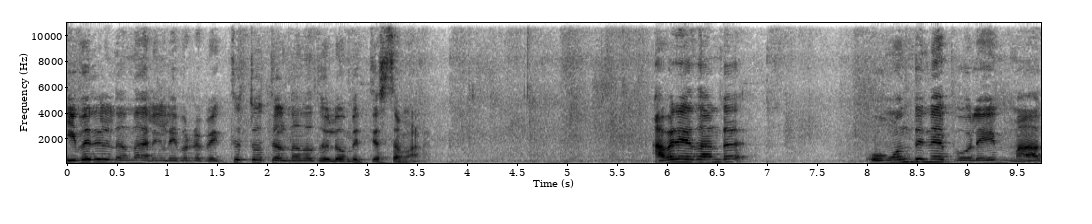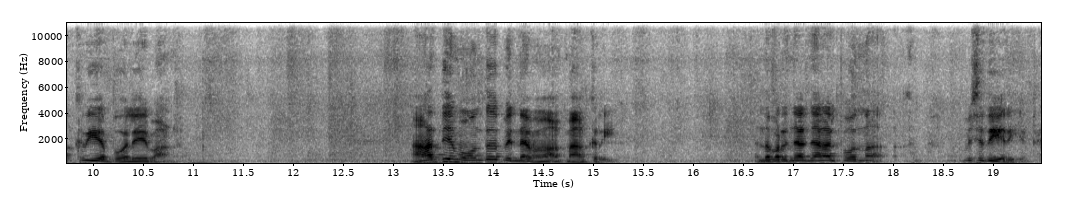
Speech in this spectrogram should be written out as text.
ഇവരിൽ നിന്ന് അല്ലെങ്കിൽ ഇവരുടെ വ്യക്തിത്വത്തിൽ നിന്ന് തുലവും വ്യത്യസ്തമാണ്. അവരേതാണ്ട് ഓന്തിനെ പോലെയും മാക്രിയെ പോലെയുമാണ്. ആദ്യം ഓന്ത് പിന്നെ മാക്രി. എന്ന് പറഞ്ഞാൽ ഞാൻ അല്പം ഒന്ന് വിശദീകരിക്കട്ടെ.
